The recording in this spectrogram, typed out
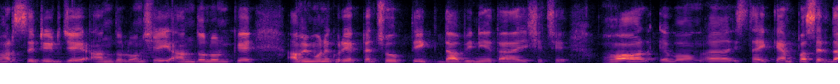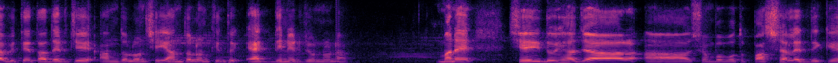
ভার্সিটির যে আন্দোলন, সেই আন্দোলনকে আমি মনে করি একটা যৌক্তিক দাবি নিয়ে তারা এসেছে। হল এবং স্থায়ী ক্যাম্পাসের দাবিতে তাদের যে আন্দোলন, সেই আন্দোলন কিন্তু একদিনের জন্য না। মানে সেই দুই হাজার সম্ভবত পাঁচ সালের দিকে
